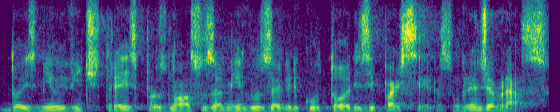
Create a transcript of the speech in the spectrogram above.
2023 para os nossos amigos agricultores e parceiros. Um grande abraço.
